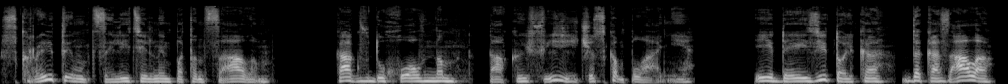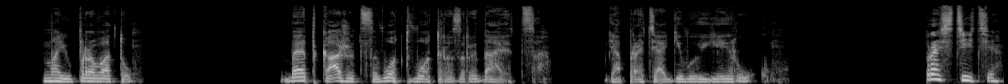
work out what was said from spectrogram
скрытым целительным потенциалом, как в духовном, так и в физическом плане и Дейзи только доказала мою правоту. Бет, кажется, вот-вот разрыдается. Я протягиваю ей руку. «Простите».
